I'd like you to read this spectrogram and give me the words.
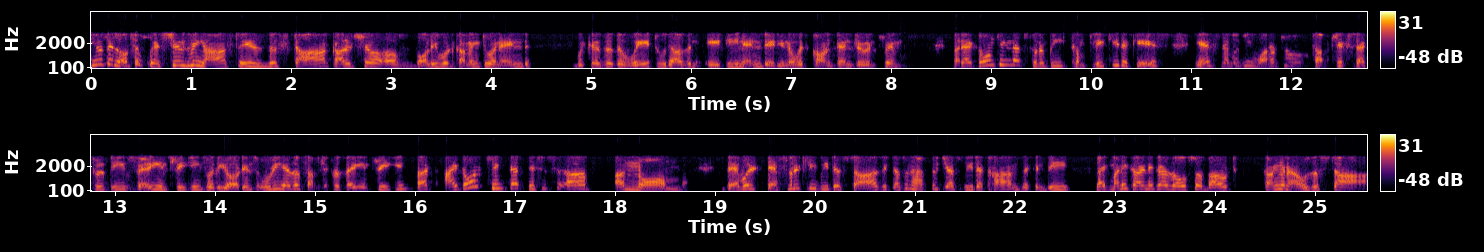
You know, there are lots of questions being asked. Is the star culture of Bollywood coming to an end because of the way 2018 ended, you know, with content driven films? But I don't think that's going to be completely the case. Yes, there will be one or two subjects that will be very intriguing for the audience. Uri as a subject was very intriguing, but I don't think that this is a, a norm. There will definitely be the stars. It doesn't have to just be the Khans. It can be, like Manikarnika is also about Kangana, who's a star.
